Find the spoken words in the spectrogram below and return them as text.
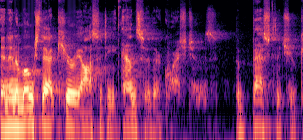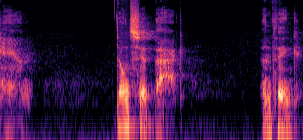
And in amongst that curiosity, answer their questions the best that you can. Don't sit back and think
